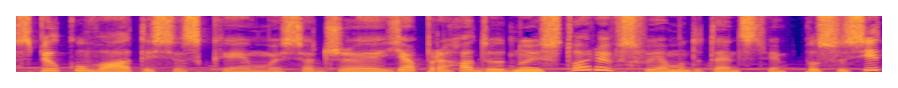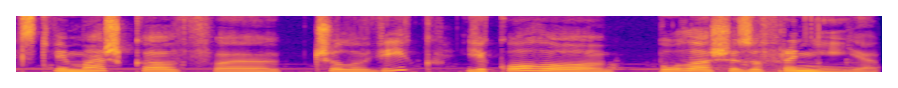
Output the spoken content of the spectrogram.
спілкуватися з кимось. Адже я пригадую одну історію в своєму дитинстві. По сусідстві мешкав е, чоловік, якого була шизофренія.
